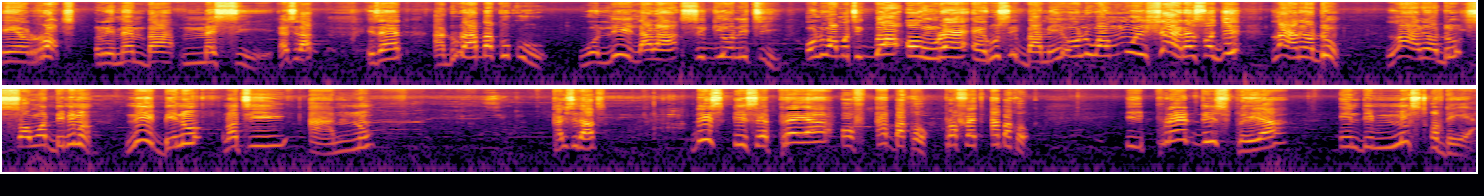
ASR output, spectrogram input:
in wrath, remember mercy. Can you see that? He said, Àdúrà Abakuku wòlíì lára Sigioniti. Olúwa mo ti gbọ́ ohùn rẹ ẹ̀rù sì bà mí. Olúwa mú iṣẹ́ rẹ sọjí láàárín ọdún. Láàrin ọdún sọ wọ́n di mímọ̀. Ní ìbínú rántí àánú. Can you see that? This is a prayer of Habakkuk, prophet Habakkuk. He prayed this prayer in the midst of the year,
